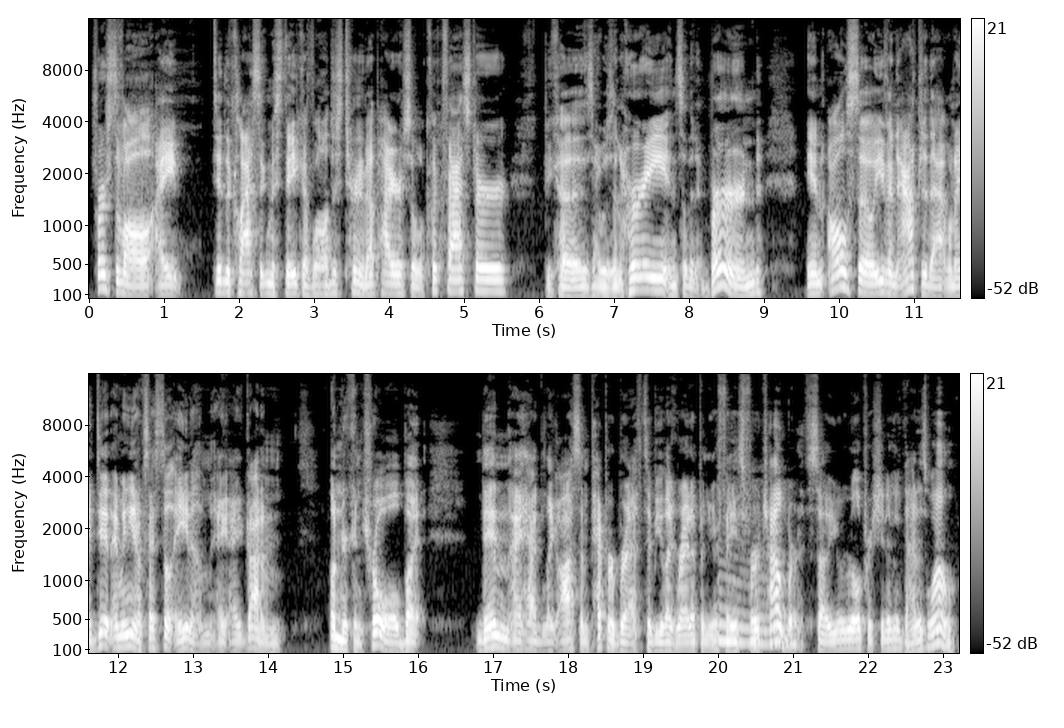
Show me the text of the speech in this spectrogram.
first of all, I did the classic mistake of, well, I'll just turn it up higher so it'll cook faster because I was in a hurry, and so then it burned. And also, even after that, when I did, I mean, you know, because I still ate them, I, I got them under control, but then I had like awesome pepper breath to be like right up in your face for Mm. childbirth. So you were real appreciative of that as well.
